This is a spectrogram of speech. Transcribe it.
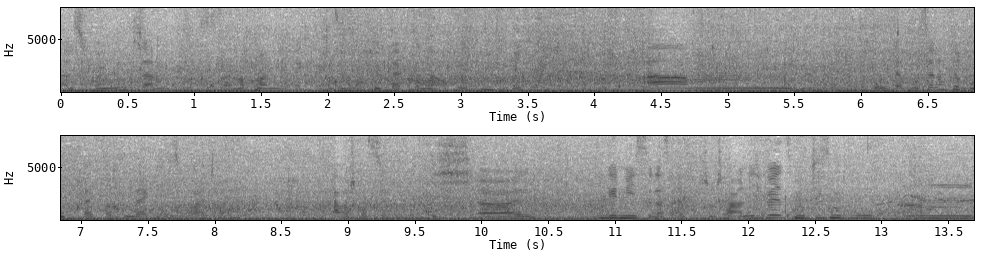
alles übernimmt, dann ist es dann nochmal mehr weg. Also so viel bleibt dann auch nicht übrig. Ähm, und da muss ja noch der Buchpreis davon weg und so weiter. Aber trotzdem, ich äh, genieße das einfach total. Und ich will jetzt mit diesem Buch ähm,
